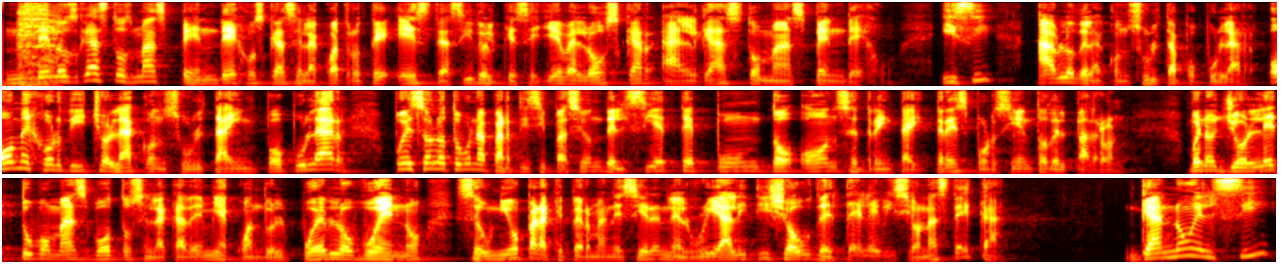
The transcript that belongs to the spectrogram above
De los gastos más pendejos que hace la 4T, este ha sido el que se lleva el Oscar al gasto más pendejo. Y sí, Hablo de la consulta popular, o mejor dicho, la consulta impopular, pues solo tuvo una participación del 7.1133% del padrón. Bueno, Yolet tuvo más votos en la academia cuando el pueblo bueno se unió para que permaneciera en el reality show de televisión azteca. ¿Ganó el sí?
